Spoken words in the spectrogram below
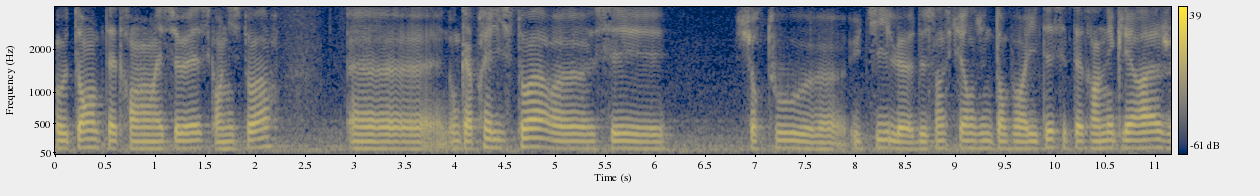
autant peut-être en SES e qu'en histoire. donc après l'histoire, c'est surtout utile de s'inscrire dans une temporalité, c'est peut-être un éclairage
